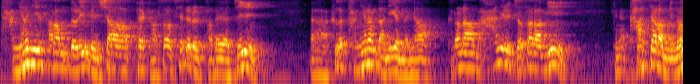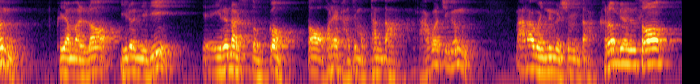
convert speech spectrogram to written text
당연히 사람들이 메시아 앞에 가서 세례를 받아야지 아, 그거 당연한 거 아니겠느냐. 그러나 만일 저 사람이 그냥 가짜라면은 그야말로 이런 일이 일어날 수도 없고 또 오래 가지 못한다라고 지금 말하고 있는 것입니다. 그러면서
